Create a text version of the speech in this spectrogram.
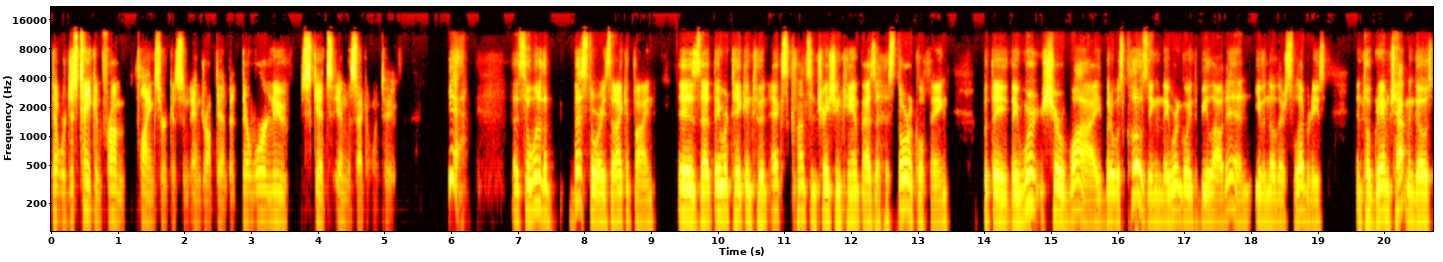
that were just taken from Flying Circus and, and dropped in. But there were new skits in the second one too. Yeah. Uh, so one of the best stories that I could find is that they were taken to an ex concentration camp as a historical thing, but they they weren't sure why. But it was closing, and they weren't going to be allowed in, even though they're celebrities. Until Graham Chapman goes,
